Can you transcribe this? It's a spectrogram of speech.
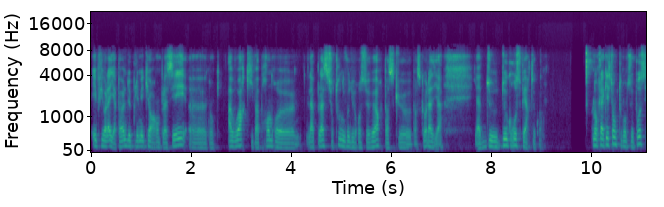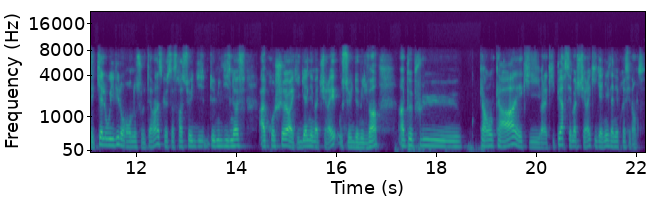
Et puis voilà, il y a pas mal de playmakers à remplacer. Euh, donc à voir qui va prendre euh, la place, surtout au niveau du receveur, parce que, parce que y a, deux, grosses pertes. Quoi. Donc la question que tout le monde se pose, c'est quel Louisville aurons-nous sur le terrain? Est-ce que ça sera celui de 2019 accrocheur et qui gagne les matchs tirés, ou celui de 2020 un peu plus en K et qui, voilà, qui perd ses matchs tirés qui gagnaient l'année précédente.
